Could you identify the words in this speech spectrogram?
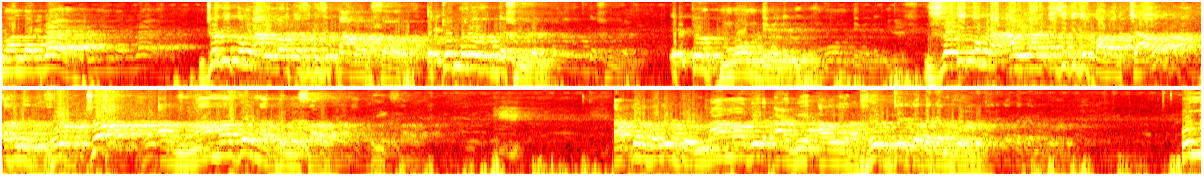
ইমানদারেরা, যদি তোমরা আল্লাহর কাছে কিছু পাবার চাও, একটু মনোযোগ দিয়ে শুনবেন। একটু মন দিবেন এদিকে যদি তোমরা আল্লাহর কাছে কিছু পাবার চাও, তাহলে ধৈর্য আর নামাজের মাধ্যমে চাও আপনার বলেন তো, নামাজের আগে আল্লাহ ধৈর্যের কথা কেন বললেন? অন্য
